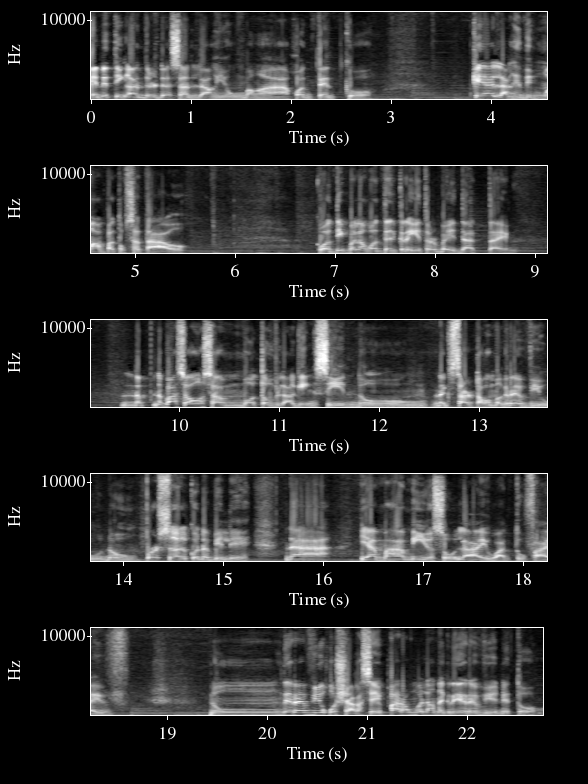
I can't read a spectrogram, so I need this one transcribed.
Anything under the sun lang yung mga content ko. Kaya lang, hindi pumapatok sa tao. Konti pa lang content creator by that time nap- napasok ako sa motovlogging scene nung nag-start ako mag-review nung personal ko nabili na Yamaha Mio Soul i 125. Nung nireview ko siya kasi parang walang nagre-review nito,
